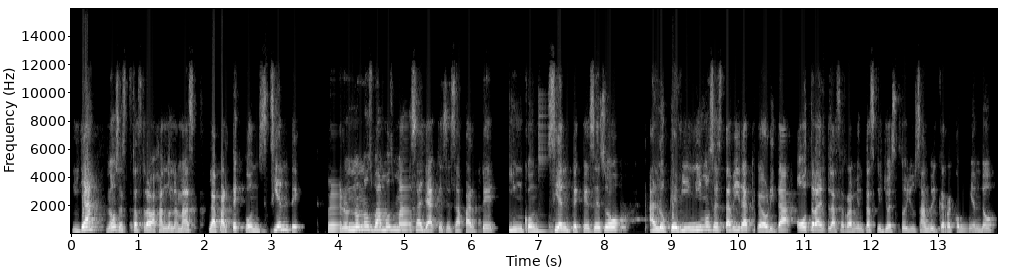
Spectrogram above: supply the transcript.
y ya, ¿no? O sea, estás trabajando nada más la parte consciente, pero no nos vamos más allá, que es esa parte inconsciente, que es eso a lo que vinimos esta vida, que ahorita otra de las herramientas que yo estoy usando y que recomiendo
